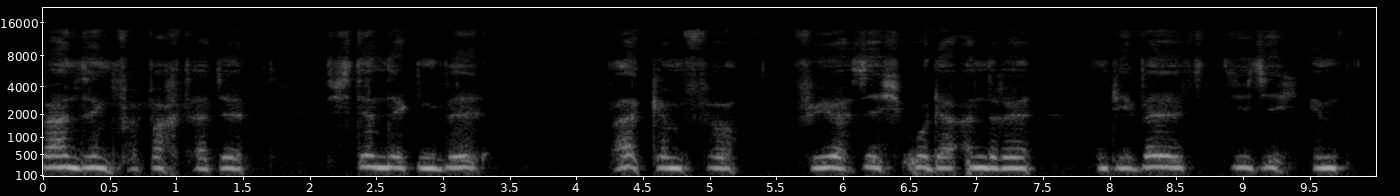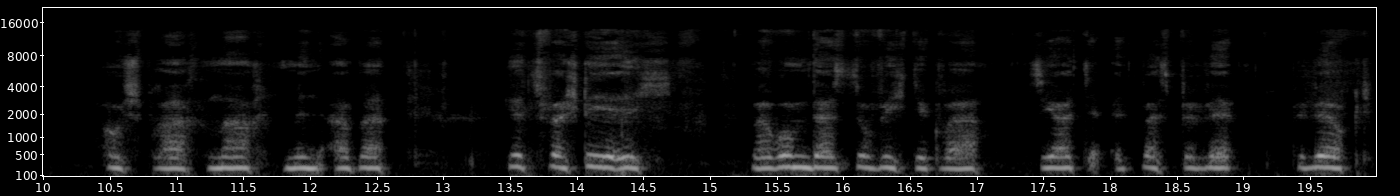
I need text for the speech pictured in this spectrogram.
Wahnsinn verbracht hatte, die ständigen Will Wahlkämpfe für sich oder andere und die Welt, die sich im Aussprach nach Min. Aber jetzt verstehe ich, warum das so wichtig war. Sie hatte etwas bewirkt,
